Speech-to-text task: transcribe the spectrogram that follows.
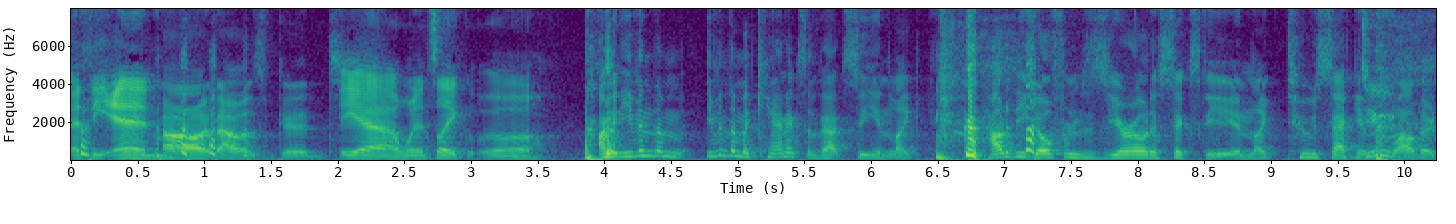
at the end. Oh, that was good. yeah, when it's like, ugh. I mean, even the even the mechanics of that scene, like, how did he go from zero to sixty in like two seconds Dude. while they're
